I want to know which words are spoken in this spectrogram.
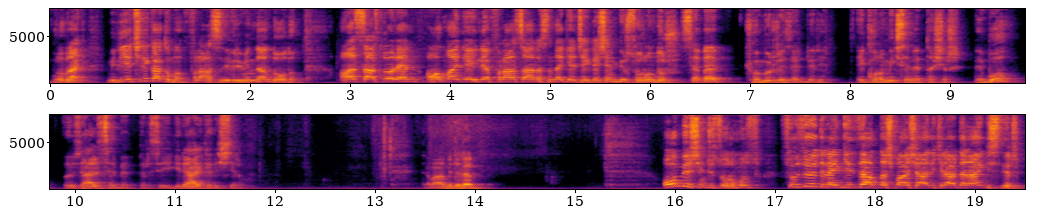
Bunu bırak. Milliyetçilik akımı Fransız devriminden doğdu. Alsace-Lorraine Almanya ile Fransa arasında gerçekleşen bir sorundur. Sebep kömür rezervleri. Ekonomik sebep taşır. Ve bu özel sebeptir sevgili arkadaşlarım. Devam edelim. 15. sorumuz. Sözü edilen gizli antlaşma aşağıdakilerden hangisidir?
